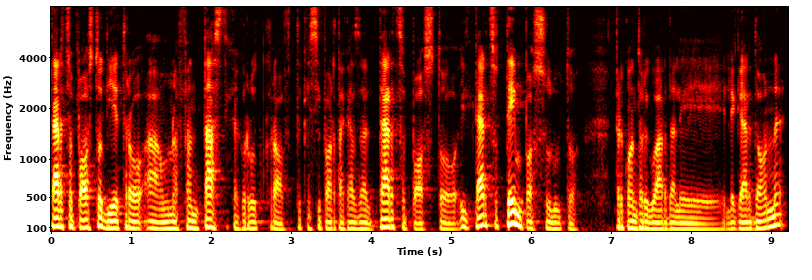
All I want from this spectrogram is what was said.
Terzo posto dietro a una fantastica Groot Croft che si porta a casa il terzo posto, il terzo tempo assoluto per quanto riguarda le, le gare donne.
